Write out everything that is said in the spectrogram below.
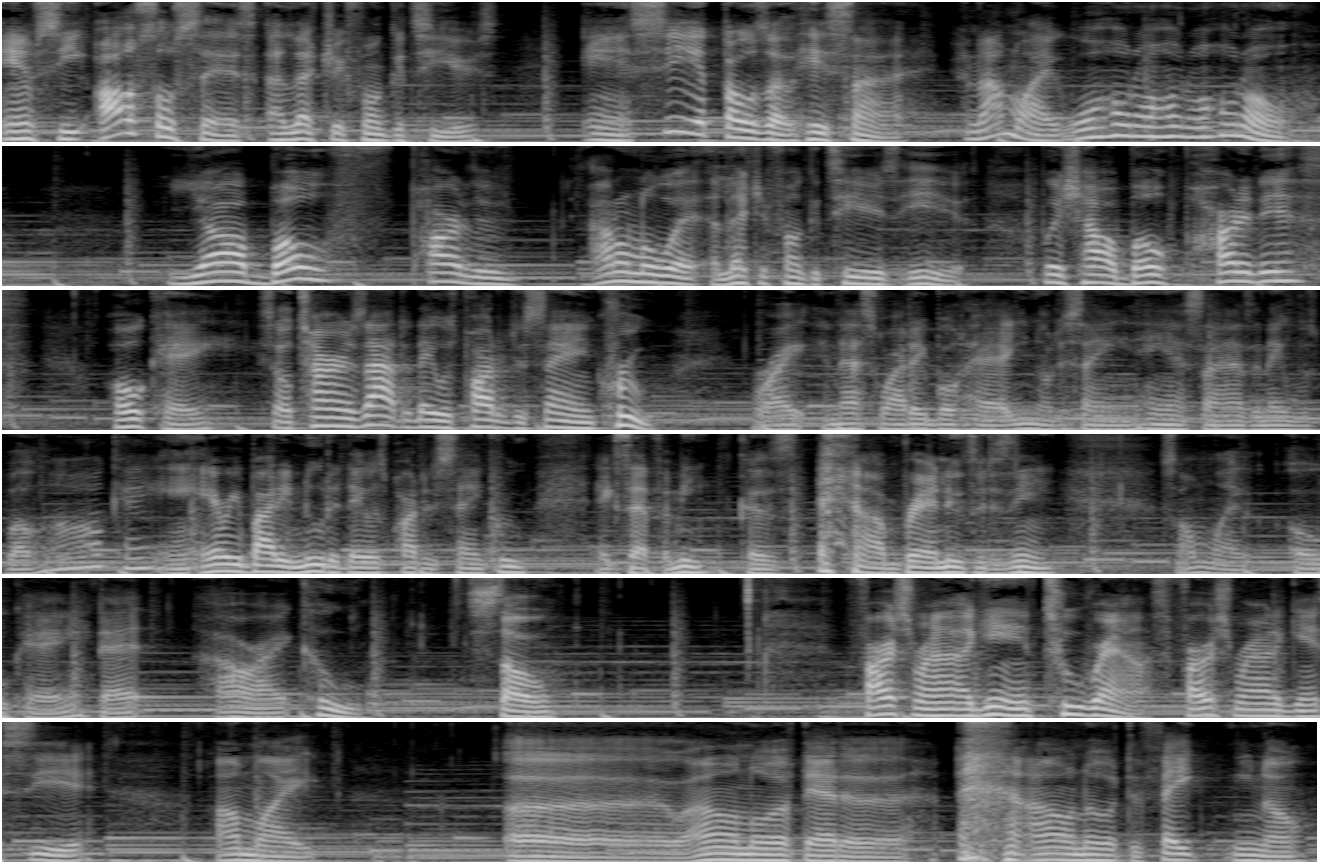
MC also says Electric Funketeers, and Sid throws up his sign. And I'm like, well, hold on, hold on, hold on. Y'all both part of I don't know what Electric Funketeers is, but y'all both part of this. Okay, so turns out that they was part of the same crew, right? And that's why they both had you know the same hand signs, and they was both oh, okay. And everybody knew that they was part of the same crew except for me because I'm brand new to the scene. So I'm like, okay, that all right, cool. So first round again, two rounds. First round against Sid, I'm like, uh, I don't know if that uh I don't know if the fake, you know,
